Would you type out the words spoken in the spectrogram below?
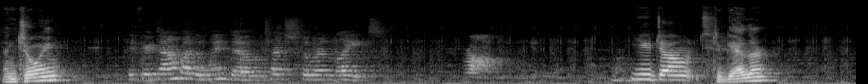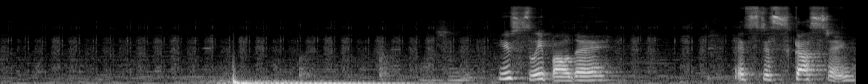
Second floor. Enjoying? If you're down by the window, touch the red light. Wrong. You don't. Together? You sleep all day. It's disgusting.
